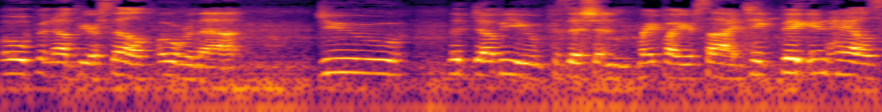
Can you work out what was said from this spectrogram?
open up yourself over that. Do the W position right by your side. Take big inhales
